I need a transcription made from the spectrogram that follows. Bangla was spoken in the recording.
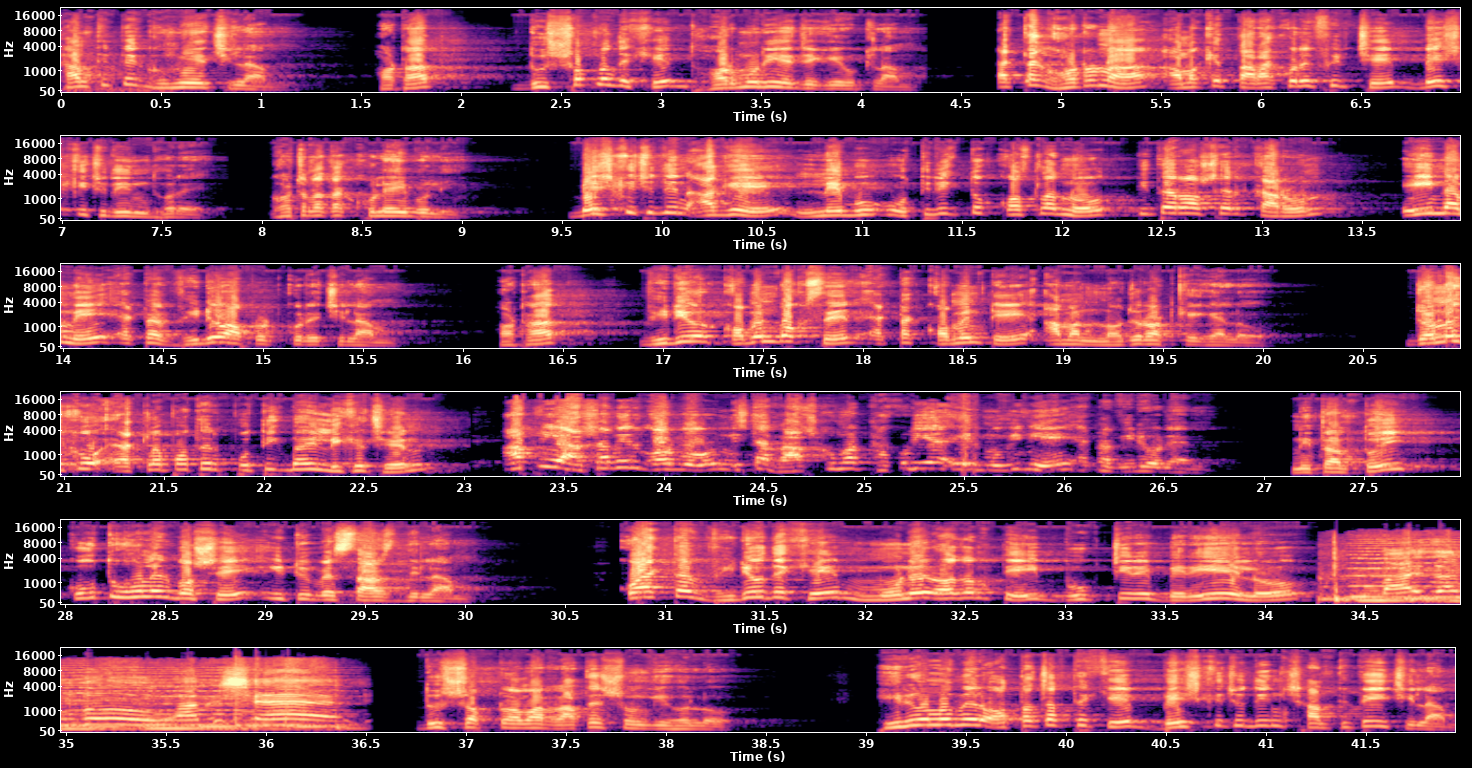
শান্তিতে ঘুমিয়েছিলাম। হঠাৎ দুঃস্বপ্ন দেখে ধর্মরিয়ে জেগে উঠলাম। একটা ঘটনা আমাকে তাড়া করে ফিরছে বেশ কিছুদিন ধরে। ঘটনাটা খুলেই বলি। বেশ কিছুদিন আগে লেবু অতিরিক্ত কসলানো তিতারসের কারণ এই নামে একটা ভিডিও আপলোড করেছিলাম। হঠাৎ ভিডিওর কমেন্ট বক্সের একটা কমেন্টে আমার নজর আটকে গেল। জনৈক একলা পথের প্রতীক ভাই লিখেছেন, আপনি আসামের গর্ব, মিস্টার রাজকুমার ঠাকুরিয়া এর মুভি নিয়ে একটা ভিডিও নেন। নিতান্তই কৌতূহলের বসে ইউটিউবে সার্চ দিলাম। কয়েকটা ভিডিও দেখে মনের অজান্তেই বুক চিরে বেরিয়ে এলো দুঃস্বপ্ন আমার রাতের সঙ্গী হলো। হিরো আলমের অত্যাচার থেকে বেশ কিছুদিন শান্তিতেই ছিলাম।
